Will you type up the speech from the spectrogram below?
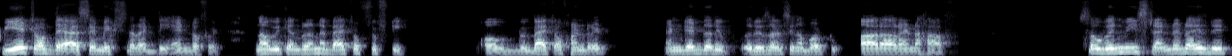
pH of the assay mixture at the end of it. Now we can run a batch of 50 or a batch of 100 and get the re results in about hour, hour and a half. So when we standardized it,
